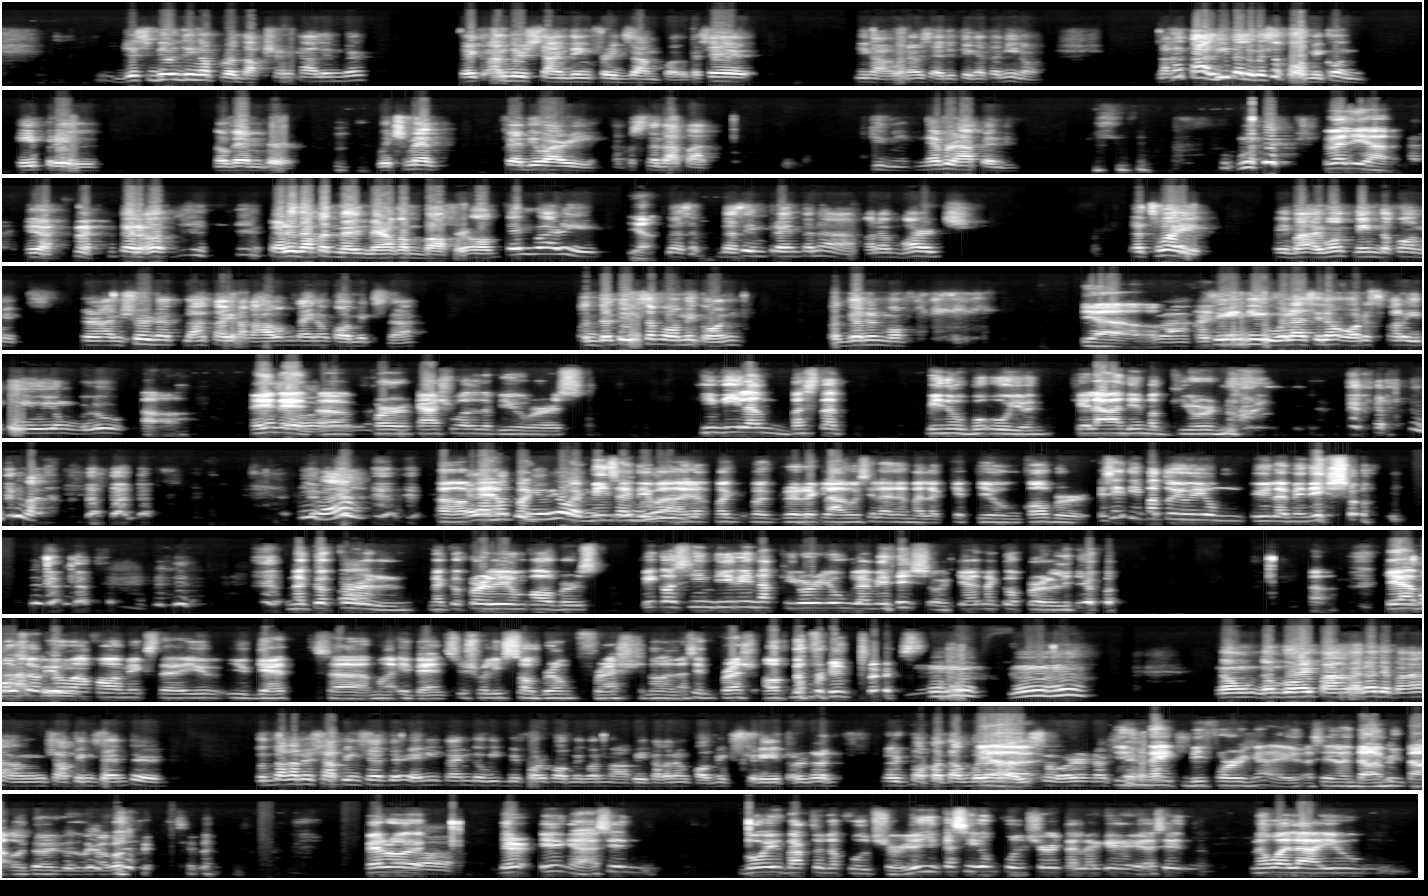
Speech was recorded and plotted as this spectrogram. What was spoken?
just building a production calendar, like understanding, for example, kasi, yun nga, when I was editing at Anino, nakatali talaga sa Comic Con. April, November, which meant February, tapos na dapat. Never happened. well, yeah. Yeah. pero, pero dapat may, meron kang buffer. Oh, February. Yeah. Nasa, nasa imprenta na. Para March. That's why, iba, I won't name the comics. Pero I'm sure na lahat tayo nakahawak tayo ng comics na pagdating sa Comic Con, pag ganun mo, Yeah. Diba? Kasi hindi, wala silang oras para ituyo yung glue. Oo. Ayun so, din, uh, for casual viewers, hindi lang basta binubuo yun, kailangan din mag-cure nun. di ba? Uh, kailangan pag, yun. Pag minsan, di ba, mag, magre-reklamo sila na malagkit yung cover. Kasi hindi pa tuyo yung, yung lamination. nagka-curl. Nagka-curl yung covers because hindi rin na-cure yung lamination, kaya nagko-pearl yun. Kaya most of yung mga comics na you you get sa mga events, usually sobrang fresh no, as in fresh off the printers. Mhm. Mhm. Nung, nung buhay pa ang ano, di ba? Ang shopping center. Punta ka ng shopping center anytime the week before Comic Con, makakita ka ng comics creator na, nag- na nagpapatakbo ng Yeah. rice or nag Yung night before nga eh. As in, ang daming tao doon. Pero, Ah, there, yun nga, as in, going back to the culture, yun, kasi yung culture talaga eh. As in, nawala yung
